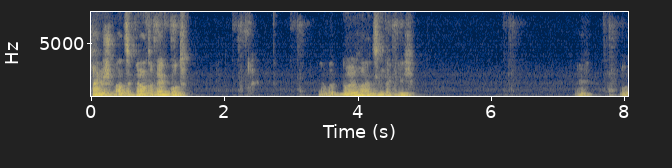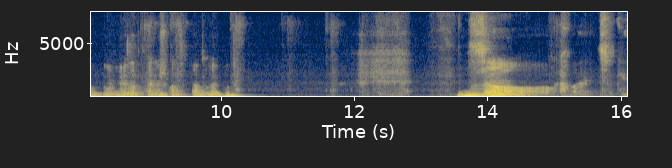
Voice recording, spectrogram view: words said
Eine schwarze Karte wäre gut. Er wird null reizen, denke ich. So, habe ich gesagt, eine schwarze Karte wäre gut. So, Kreuz, okay.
